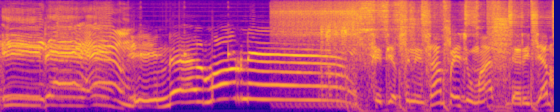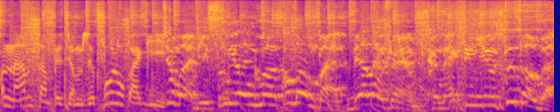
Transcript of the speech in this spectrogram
IDM Indel Morning Setiap Senin sampai Jumat dari jam 6 sampai jam 10 pagi. Cuma di 92,4 Del FM Connecting you to Toba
